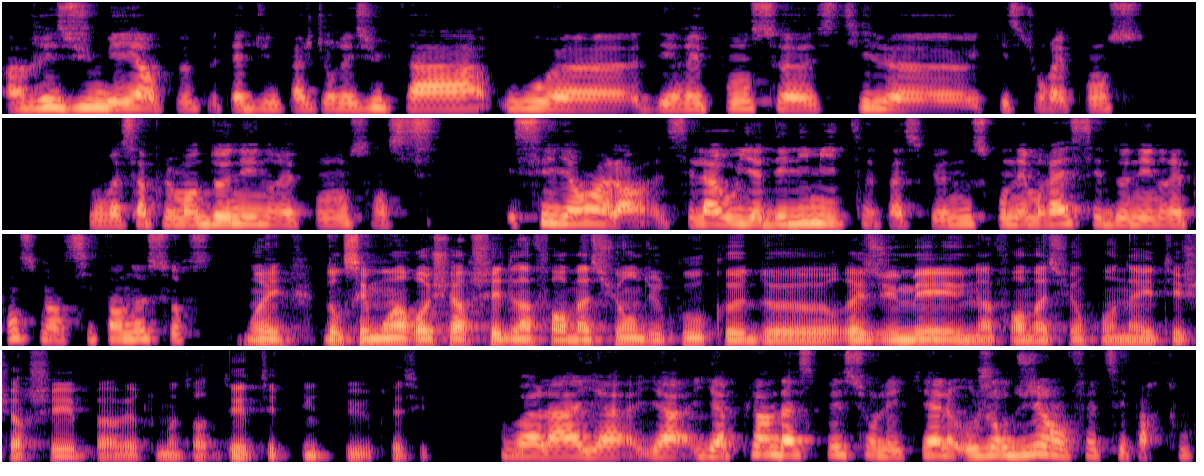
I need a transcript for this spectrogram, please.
un résumé un peu peut-être d'une page de résultats ou euh, des réponses euh, style euh, question-réponse. On va simplement donner une réponse essayant. Alors, c'est là où il y a des limites parce que nous, ce qu'on aimerait, c'est donner une réponse, mais en citant nos sources. Oui, donc c'est moins rechercher de l'information du coup que de résumer une information qu'on a été chercher avec le moteur, des techniques plus classiques. Voilà, il y a, y, a, y a plein d'aspects sur lesquels aujourd'hui, en fait, c'est partout.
